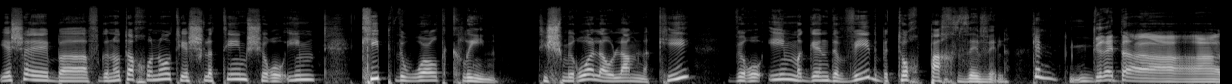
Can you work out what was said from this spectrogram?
יש, אה, בהפגנות האחרונות, יש שלטים שרואים Keep the world clean. תשמרו על העולם נקי, ורואים מגן דוד בתוך פח זבל. כן, גרטה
